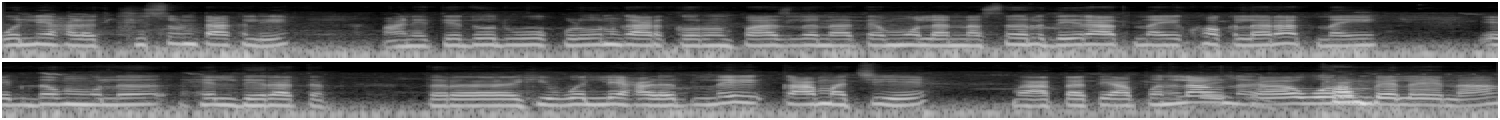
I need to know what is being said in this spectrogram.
ओली हळद खिसून टाकली आणि ते दूध उकळून गार करून पाजलं ना त्या मुलांना सर्दी राहत नाही खोकला राहत नाही एकदम मुलं हेल्दी राहतात. तर ही ओली हळद लई कामाची आहे. मग आता ते आपण लावणार. वरंब्याला आहे ना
